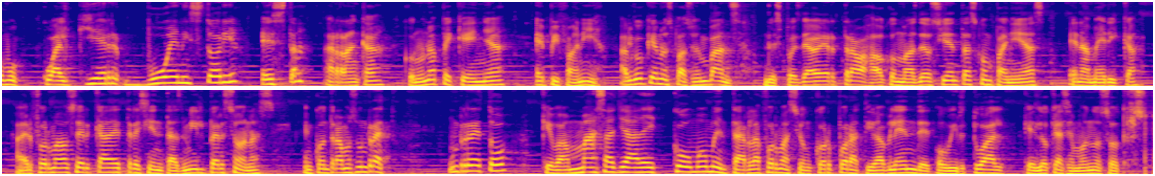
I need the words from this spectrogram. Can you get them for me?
Como cualquier buena historia, esta arranca con una pequeña epifanía, algo que nos pasó en Banza, después de haber trabajado con más de 200 compañías en América, haber formado cerca de 300.000 personas, encontramos un reto, un reto que va más allá de cómo aumentar la formación corporativa blended o virtual, que es lo que hacemos nosotros.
